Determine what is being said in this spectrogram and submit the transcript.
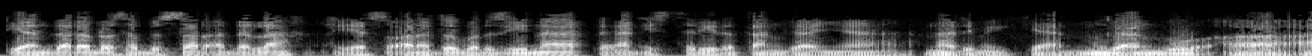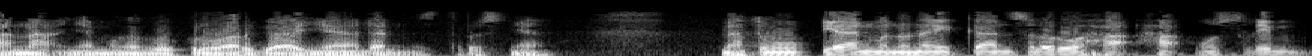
di antara dosa besar adalah ya seorang itu berzina dengan istri tetangganya. Nah demikian, mengganggu uh, anaknya, mengganggu keluarganya dan seterusnya. Nah kemudian menunaikan seluruh hak-hak muslim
